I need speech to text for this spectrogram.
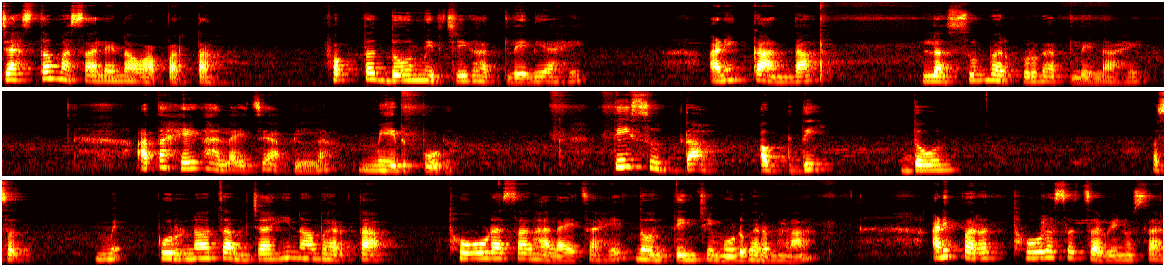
जास्त मसाले न वापरता फक्त दोन मिरची घातलेली आहे आणि कांदा लसूण भरपूर घातलेला आहे. आता हे घालायचे आपल्याला मिरपूड तीसुद्धा अगदी दोन असं पूर्ण चमचाही न भरता थोडासा घालायचा आहे. दोन तीन चिमूटभर म्हणा. आणि परत थोडंसं चवीनुसार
